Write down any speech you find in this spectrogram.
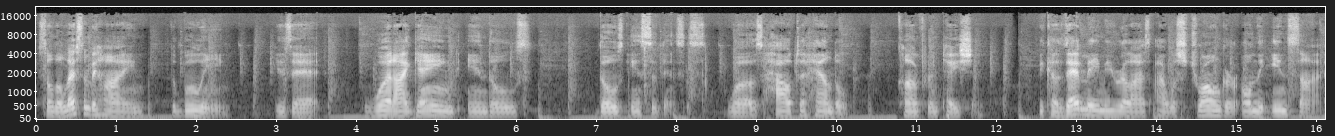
So the lesson behind the bullying is that what I gained in those those incidences was how to handle confrontation because that made me realize I was stronger on the inside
